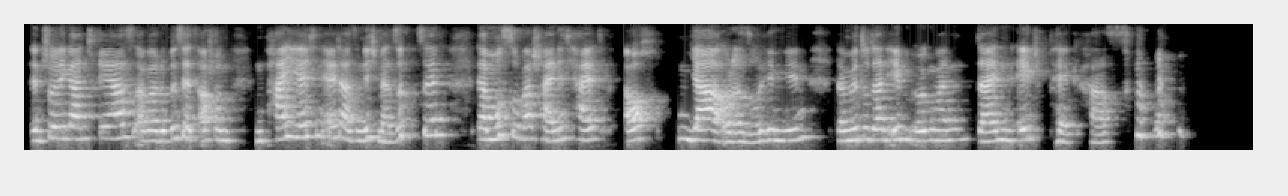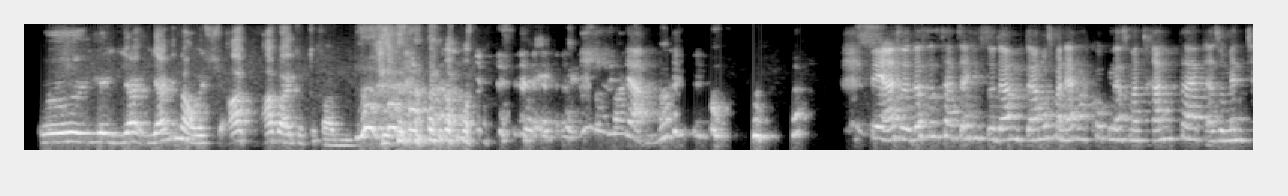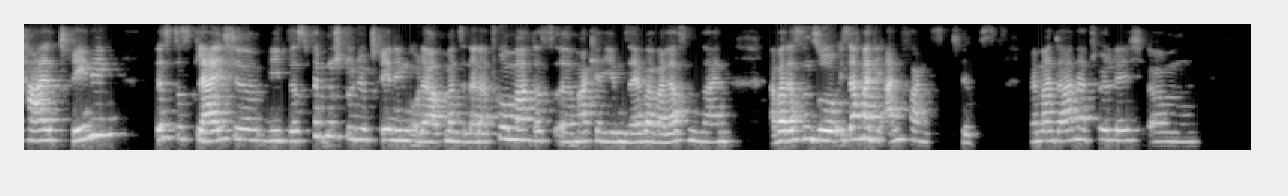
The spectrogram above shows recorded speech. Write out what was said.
Entschuldige Andreas, aber du bist jetzt auch schon ein paar Jährchen älter, also nicht mehr 17. Da musst du wahrscheinlich halt auch ein Jahr oder so hingehen, damit du dann eben irgendwann deinen Age-Pack hast. Äh, ja, ja, genau, ich arbeite dran. ja. Nee, also das ist tatsächlich so, da, da muss man einfach gucken, dass man dran bleibt. Also Mentaltraining ist das gleiche wie das Fitnessstudio-Training oder ob man es in der Natur macht, das äh, mag ja jedem selber überlassen sein. Aber das sind so, ich sag mal, die Anfangstipps. Wenn man da natürlich ähm,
